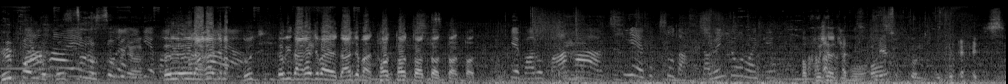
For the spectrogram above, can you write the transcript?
개빨로 속도야, 그냥. 여기 여기 나가지 마. 여기 나가지 마요. 나가지 마더 더 더 더 더더 이게 바로 마하 치의 속도다 나 왼쪽으로 갈게요 더 부셔주고 계속 돈 누구야 씨.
